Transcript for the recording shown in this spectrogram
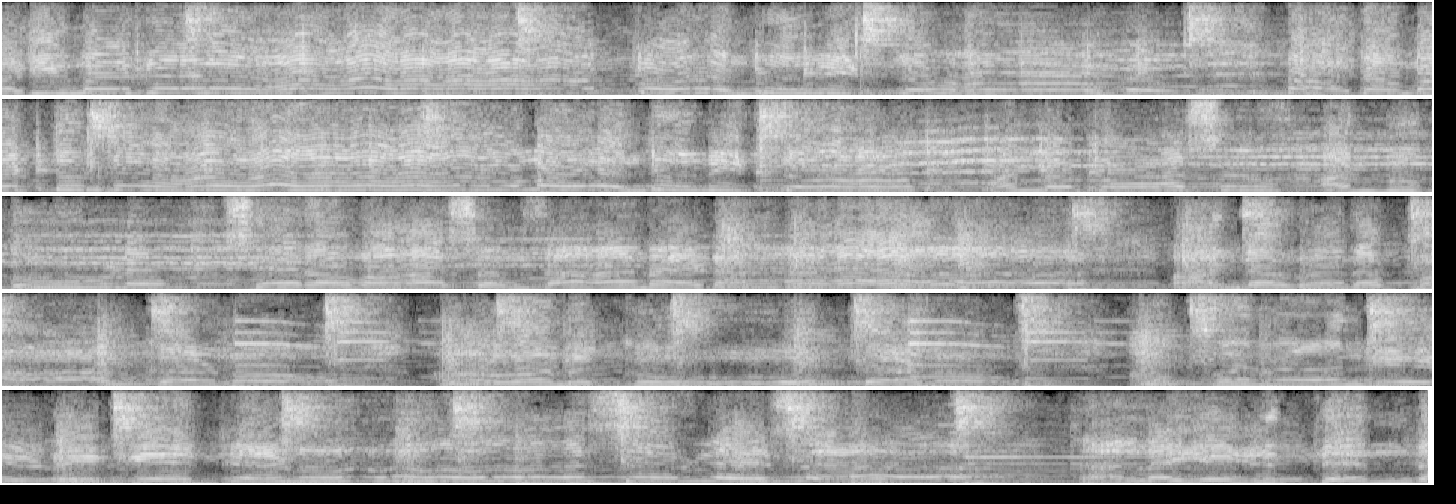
அடிமகளா பிறந்து விட்டோம். வாசம் அன்பு கூட சரவாசம் தானடா ஆண்டவனை பார்க்கணும் அவனுக்கு ஊத்தணும் அப்ப நான் கேள்வி கேட்கணும். சர்வேசா தலையெழுத்தெந்த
